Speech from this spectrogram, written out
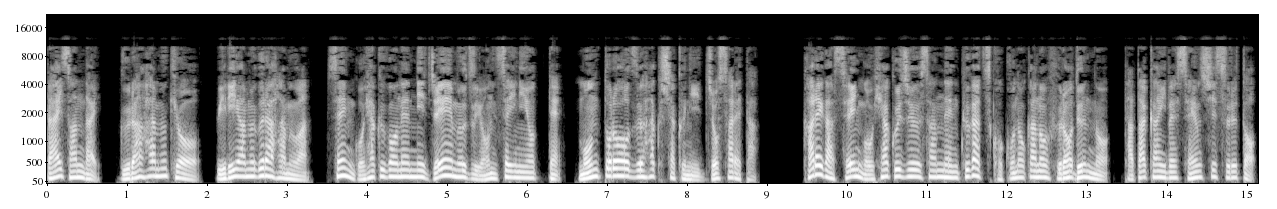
第3代、グラハム教、ウィリアム・グラハムは、1505年にジェームズ4世によって、モントローズ伯爵に除された。彼が1513年9月9日のフロドゥンの戦いで戦死すると、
